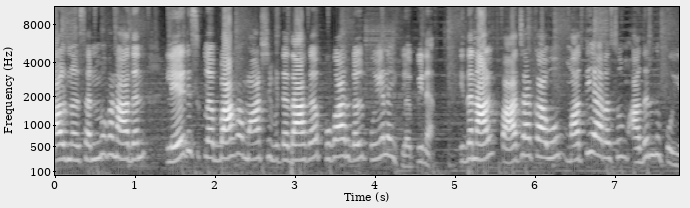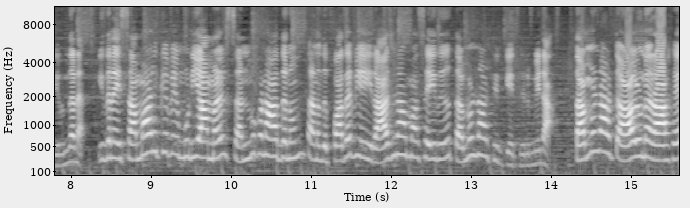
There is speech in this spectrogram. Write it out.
ஆளுநர் சண்முகநாதன் லேடிஸ் கிளப்பாக மாற்றிவிட்டதாக புகார்கள் புயலை கிளப்பின. இதனால் பாஜகவும் மத்திய அரசும் அதிர்ந்து போயிருந்தன. இதனை சமாளிக்கவே முடியாமல் சண்முகநாதனும் தனது பதவியை ராஜினாமா செய்து தமிழ்நாட்டிற்கே திரும்பினார். தமிழ்நாட்டு ஆளுநராக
